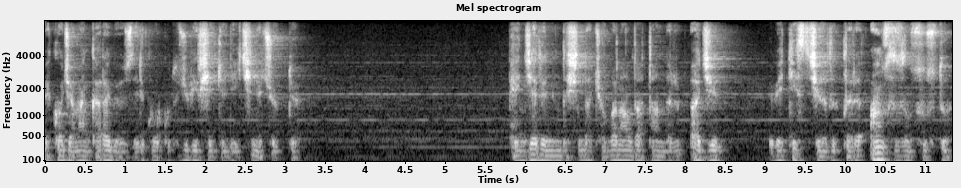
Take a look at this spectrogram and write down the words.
ve kocaman kara gözleri korkutucu bir şekilde içine çöktü. Pencerenin dışında çoban aldatanların acı ve tiz çığlıkları ansızın sustu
